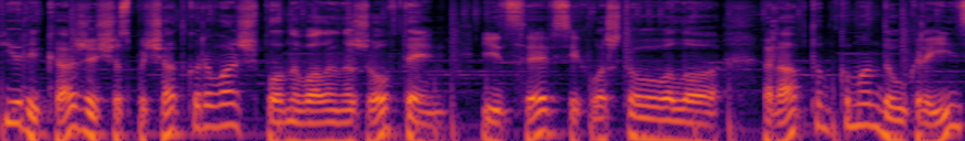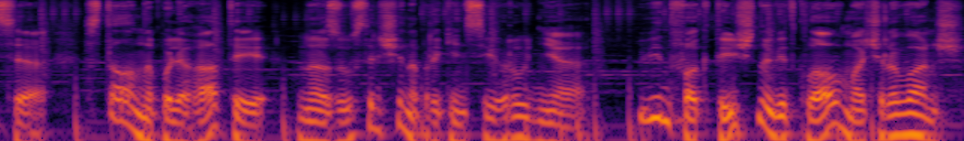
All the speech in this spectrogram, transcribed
Ф'юрі каже, що спочатку реванш планували на жовтень, і це всіх влаштовувало. Раптом команда українця стала наполягати на зустрічі наприкінці грудня. Він фактично відклав матч реванш.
